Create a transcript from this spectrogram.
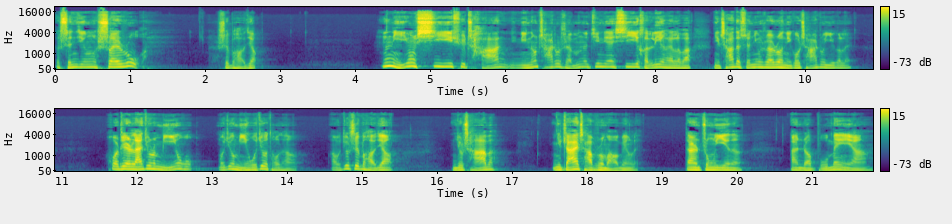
神经衰弱，睡不好觉。那你用西医去查，你你能查出什么呢？今天西医很厉害了吧？你查他神经衰弱，你给我查出一个来。或者这人来就是迷糊，我就迷糊就头疼啊，我就睡不好觉，你就查吧，你查也查不出毛病来。但是中医呢，按照不寐呀、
